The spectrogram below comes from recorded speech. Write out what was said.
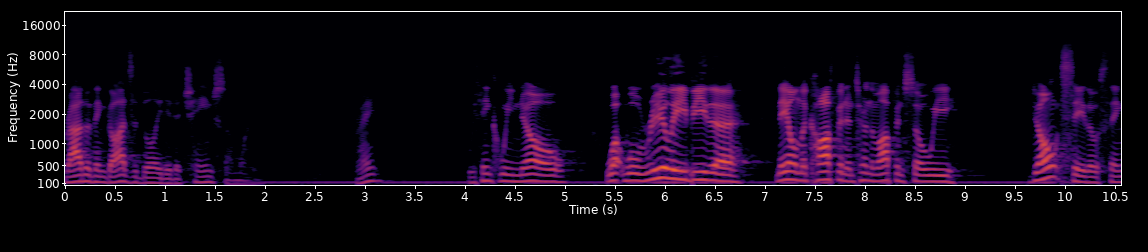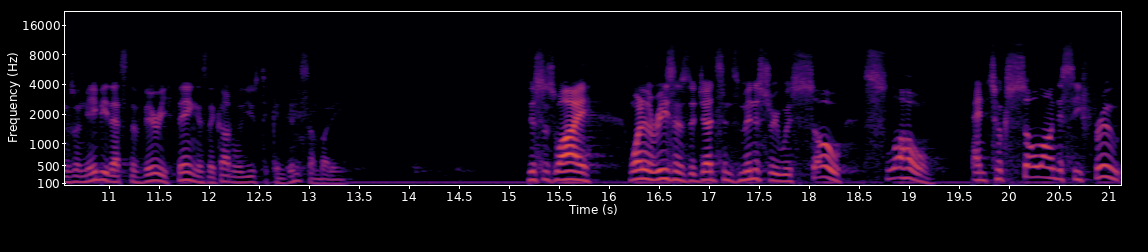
rather than God's ability to change someone. Right? We think we know what will really be the nail in the coffin and turn them off, and so we don't say those things when maybe that's the very things that God will use to convince somebody. This is why one of the reasons the Judson's ministry was so slow and took so long to see fruit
